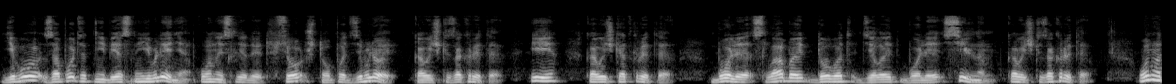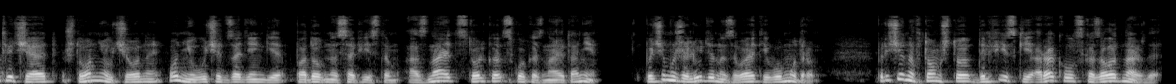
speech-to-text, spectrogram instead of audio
Его заботят небесные явления, он исследует все, что под землей, кавычки закрыты, и, кавычки открыты, более слабый довод делает более сильным, кавычки закрыты. Он отвечает, что он не ученый, он не учит за деньги, подобно софистам, а знает столько, сколько знают они. Почему же люди называют его мудрым? Причина в том, что дельфийский оракул сказал однажды,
